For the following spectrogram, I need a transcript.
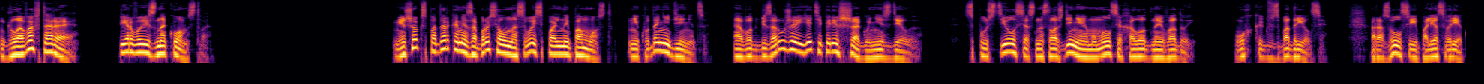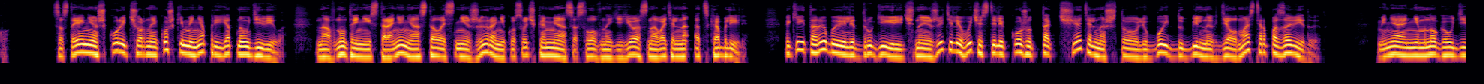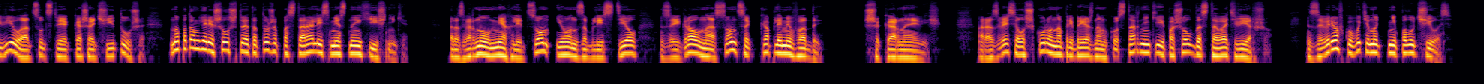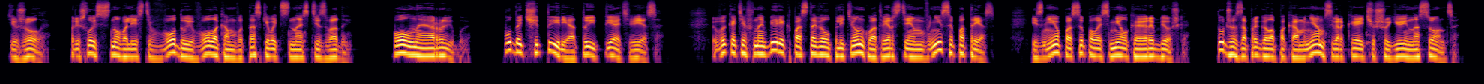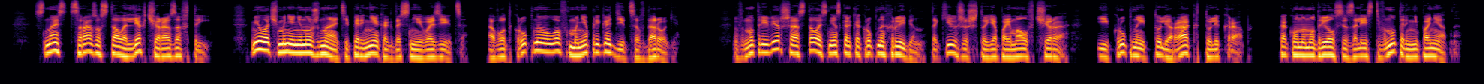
Глава вторая. Первые знакомства. Мешок с подарками забросил на свой спальный помост. Никуда не денется. А вот без оружия я теперь и шагу не сделаю. Спустился, с наслаждением умылся холодной водой. Ух, как взбодрился. Разулся и полез в реку. Состояние шкуры черной кошки меня приятно удивило. На внутренней стороне не осталось ни жира, ни кусочка мяса, словно ее основательно отскоблили. Какие-то рыбы или другие речные жители вычистили кожу так тщательно, что любой дубильных дел мастер позавидует. Меня немного удивило отсутствие кошачьей туши, но потом я решил, что это тоже постарались местные хищники. Развернул мех лицом, и он заблестел, заиграл на солнце каплями воды. Шикарная вещь. Развесил шкуру на прибрежном кустарнике и пошел доставать вершу. За веревку вытянуть не получилось, тяжелая. Пришлось снова лезть в воду и волоком вытаскивать снасть из воды. Полная рыбы. Пуда четыре, а то и пять веса. Выкатив на берег, поставил плетенку отверстием вниз и потряс. Из нее посыпалась мелкая рыбешка. Тут же запрыгала по камням, сверкая чешуей на солнце. Снасть сразу стала легче раза в три. Мелочь мне не нужна, теперь некогда с ней возиться. А вот крупный улов мне пригодится в дороге. Внутри верши осталось несколько крупных рыбин, таких же, что я поймал вчера, и крупный то ли рак, то ли краб. Как он умудрился залезть внутрь, непонятно.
